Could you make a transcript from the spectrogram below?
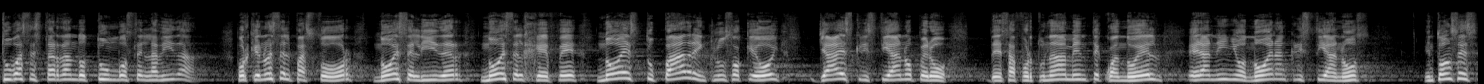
tú vas a estar dando tumbos en la vida. Porque no es el pastor, no es el líder, no es el jefe, no es tu padre incluso que hoy ya es cristiano, pero desafortunadamente cuando él era niño no eran cristianos. Entonces,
